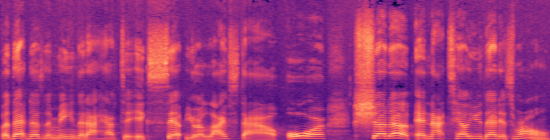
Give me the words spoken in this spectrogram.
but that doesn't mean that I have to accept your lifestyle or shut up and not tell you that it's wrong.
